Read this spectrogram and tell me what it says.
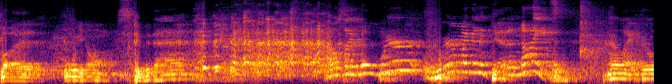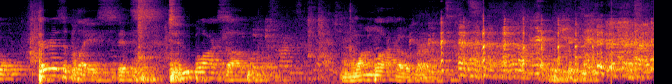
but we don't do that. I was like, well, where, where am I gonna get a knight? And they're like, well, there is a place. It's two blocks up and one block over.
